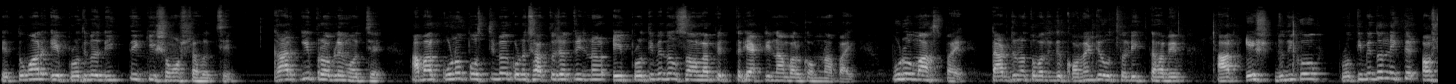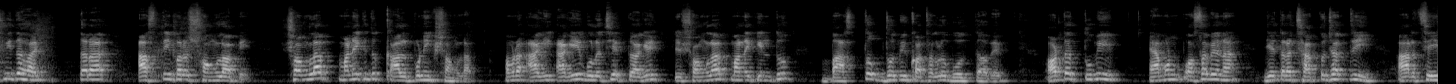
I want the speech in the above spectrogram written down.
যে তোমার এই প্রতিবেদন লিখতে কি সমস্যা হচ্ছে? কার কি প্রবলেম হচ্ছে? আমার কোনো পশ্চিমবঙ্গের কোনো ছাত্রছাত্রী যেন এই প্রতিবেদন সংলাপের থেকে একটি নাম্বার কম না পায়, পুরো মার্কস পায়, তার জন্য তোমাদের কমেন্টে উত্তর লিখতে হবে। আর এস, যদি কেউ প্রতিবেদন লিখতে অসুবিধা হয়, তারা আসতেই পারে সংলাপে। সংলাপ মানে কিন্তু কাল্পনিক সংলাপ। আমরা আগে, আগেই বলেছি একটু আগে যে সংলাপ মানে কিন্তু বাস্তবধর্মী কথাগুলো বলতে হবে। অর্থাৎ তুমি এমন বসাবে না যে তারা ছাত্রছাত্রী আর সেই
